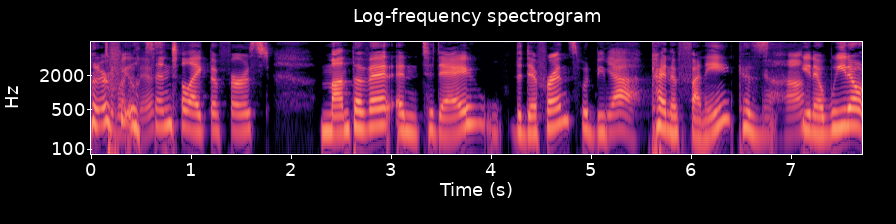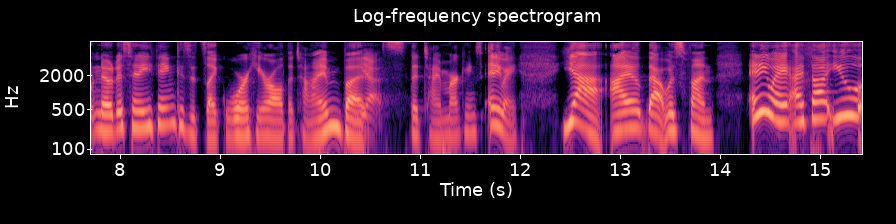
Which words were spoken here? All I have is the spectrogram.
wonder To if we what it is. listen to like the first month of it and today the difference would be yeah. kind of funny because Uh-huh. you know we don't notice anything because it's like we're here all the time but yes. the time markings. Anyway, yeah, I that was fun. Anyway, I thought you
